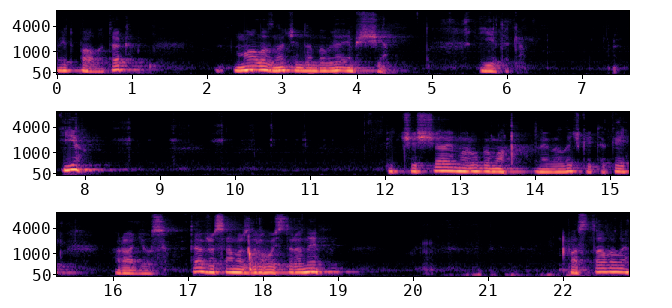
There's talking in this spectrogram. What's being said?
відпала. Так? Мало, значить додаємо ще. Є таке. І підчищаємо, робимо невеличкий такий радіус. Так же само з другої сторони поставили,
